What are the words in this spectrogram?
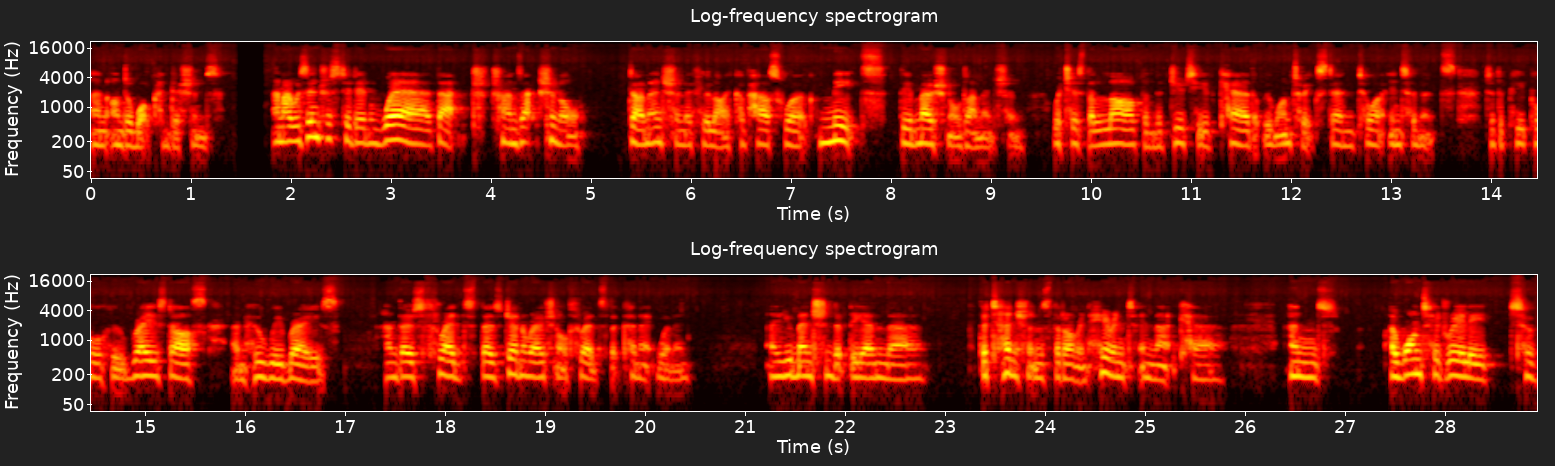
and under what conditions. And I was interested in where that transactional dimension, if you like, of housework meets the emotional dimension, which is the love and the duty of care that we want to extend to our intimates, to the people who raised us and who we raise, and those threads, those generational threads that connect women. And you mentioned at the end there the tensions that are inherent in that care. And I wanted really to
